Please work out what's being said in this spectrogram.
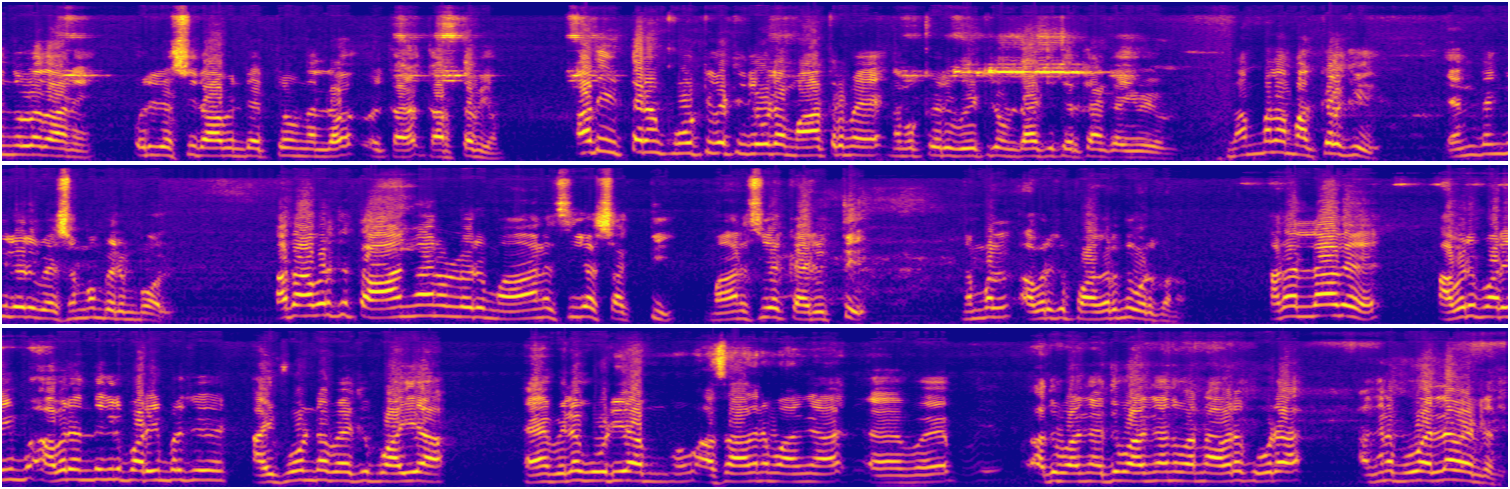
എന്നുള്ളതാണ് ഒരു രക്ഷിതാവിന്റെ ഏറ്റവും നല്ല കർത്തവ്യം. അത് ഇത്തരം കൂട്ടുകെട്ടിലൂടെ മാത്രമേ നമുക്കൊരു വീട്ടിൽ ഉണ്ടാക്കി തീർക്കാൻ കഴിയുകയുള്ളൂ. നമ്മളെ മക്കൾക്ക് എന്തെങ്കിലും ഒരു വിഷമം വരുമ്പോൾ അത് അവർക്ക് താങ്ങാനുള്ള ഒരു മാനസിക ശക്തി മാനസിക കരുത്ത് നമ്മൾ അവർക്ക് പകർന്നു കൊടുക്കണം. അതല്ലാതെ അവർ പറയും അവരെന്തെങ്കിലും പറയുമ്പോഴേക്ക് ഐഫോണിന്റെ ബാക്ക് പായ വില കൂടിയ സാധനം വാങ്ങുക അത് വാങ്ങുക ഇത് വാങ്ങുക എന്ന് പറഞ്ഞാൽ അവരെ കൂടെ അങ്ങനെ പോവല്ല വേണ്ടത്.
